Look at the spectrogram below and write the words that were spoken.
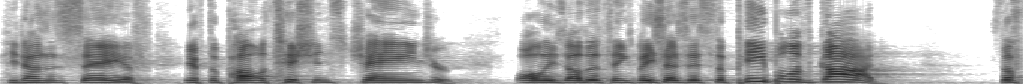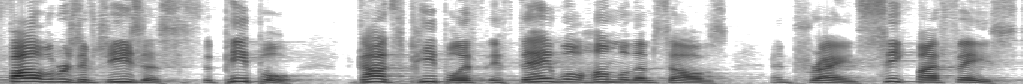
He doesn't say if, if the politicians change or all these other things, but he says it's the people of God. It's the followers of Jesus. It's the people, God's people, if, if they will humble themselves and pray and seek my face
